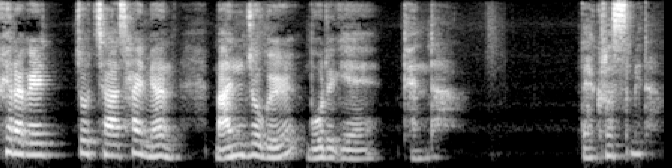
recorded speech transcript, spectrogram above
쾌락을 쫓아 살면 만족을 모르게 된다. 네, 그렇습니다.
